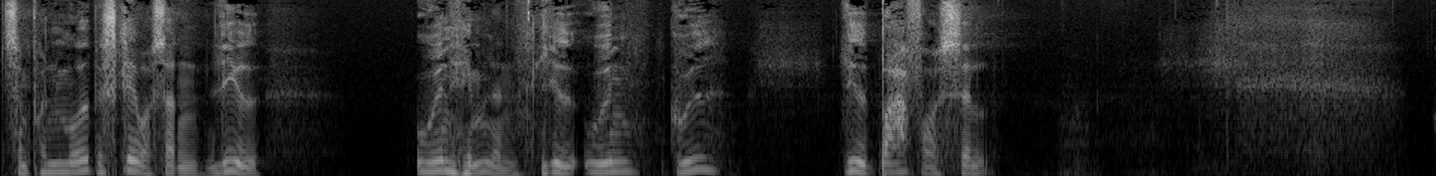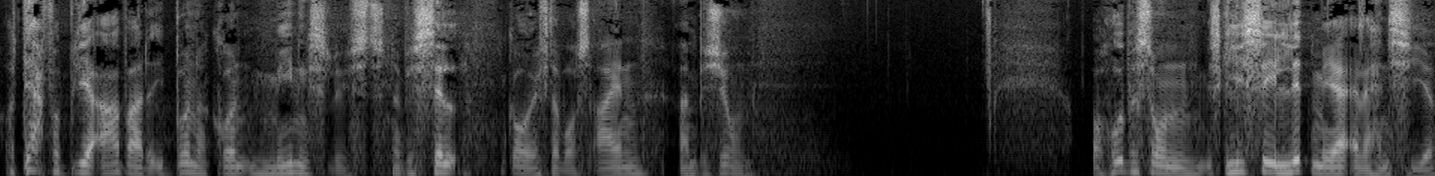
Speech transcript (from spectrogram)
Som på en måde beskriver sådan livet uden himlen, livet uden Gud, livet bare for os selv. Og derfor bliver arbejdet i bund og grund meningsløst, når vi selv går efter vores egen ambition. Og hovedpersonen, vi skal lige se lidt mere af, hvad han siger.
